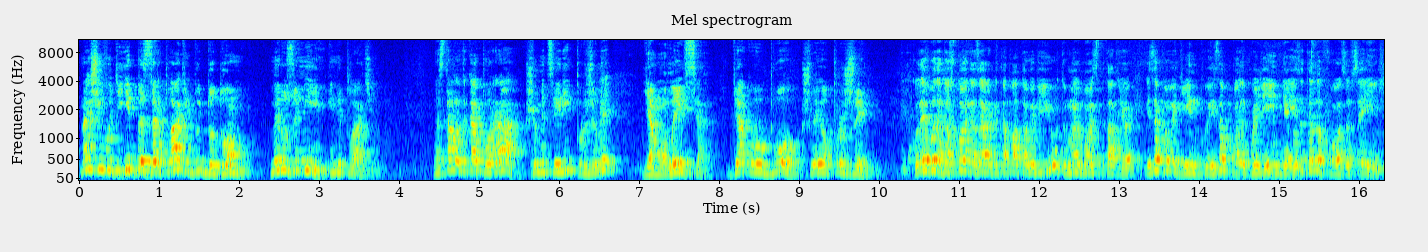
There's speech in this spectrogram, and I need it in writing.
Наші водії без зарплат йдуть додому. Ми розуміємо і не плачемо. Настала така пора, що ми цей рік прожили. Я молився, дякував Богу, що я його прожив. Коли буде достойна заробітна плата водію, то ми можемо спитати його і за поведінку, і за паління, і за телефон, за все інше.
